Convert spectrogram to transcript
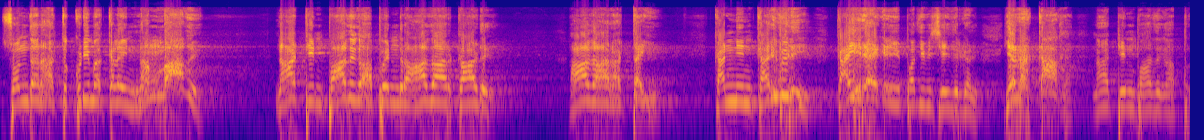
சொந்த நாட்டு குடிமக்களை நம்பாது. நாட்டின் பாதுகாப்பு என்ற ஆதார் கார்டு ஆதார் அட்டை கண்ணின் கருவிழி கைரேகையை பதிவு செய்தீர்கள். எதற்காக? நாட்டின் பாதுகாப்பு.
